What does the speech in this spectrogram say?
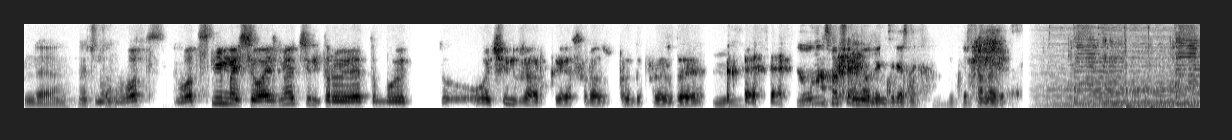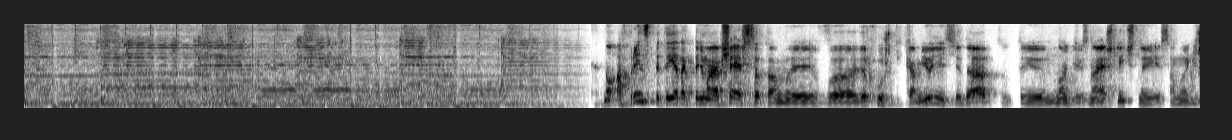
Да, значит ну, он. Вот, вот с ним, если возьмете интервью, это будет очень жарко, я сразу предупреждаю. Ну, у нас вообще много интересных персонажей. Ну, а в принципе, ты, я так понимаю, общаешься там и в верхушке комьюнити, да? Ты многих знаешь лично и со многими...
